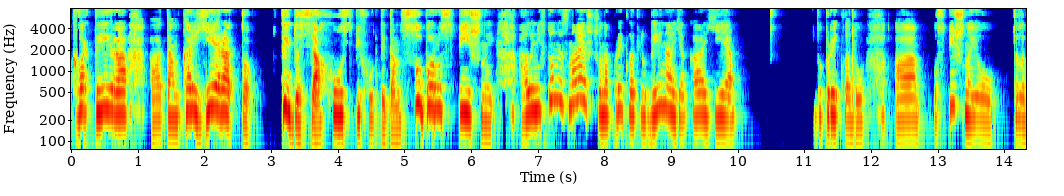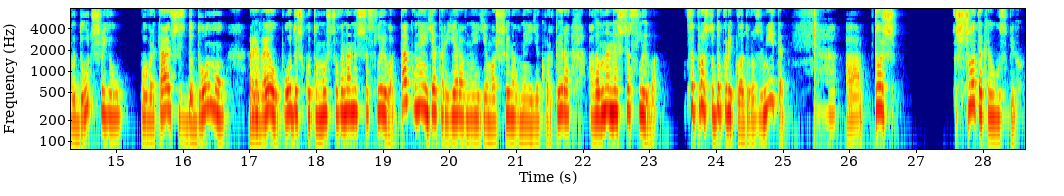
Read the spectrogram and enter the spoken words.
квартира, там кар'єра, то ти досяг успіху, ти там супер успішний. Але ніхто не знає, що, наприклад, людина, яка є, до прикладу, успішною телеведучою, повертаючись додому, реве у подушку, тому що вона нещаслива. Так, в неї є кар'єра, в неї є машина, в неї є квартира, але вона нещаслива. Це просто до прикладу, розумієте? А, тож, що таке успіх?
